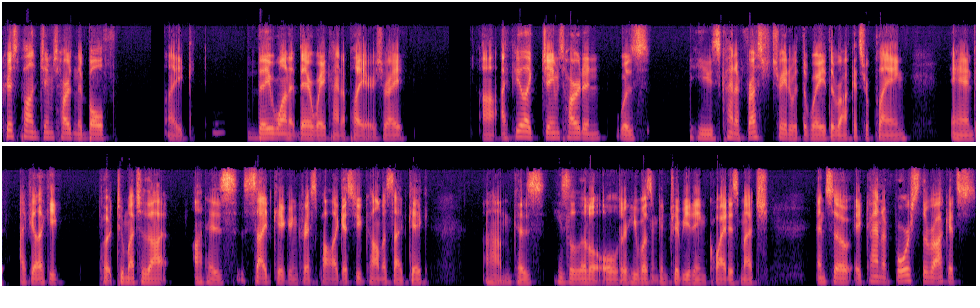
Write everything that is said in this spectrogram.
Chris Paul and James Harden, they're both like they want it their way kind of players, right? Uh, I feel like James Harden was he was kind of frustrated with the way the Rockets were playing, and I feel like he put too much of that on his sidekick and Chris Paul. I guess you'd call him a sidekick because um, he's a little older. He wasn't contributing quite as much, and so it kind of forced the Rockets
